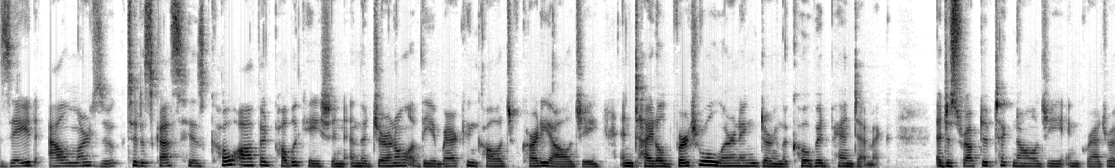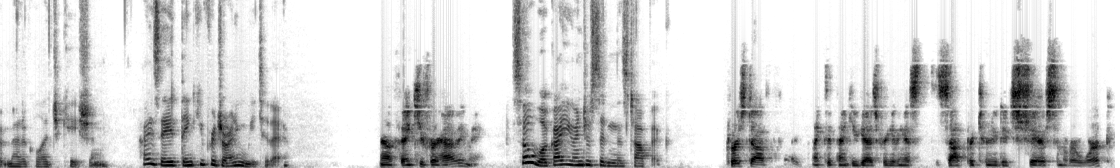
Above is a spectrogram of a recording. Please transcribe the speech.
Zaid Almarzooq to discuss his co authored publication in the Journal of the American College of Cardiology entitled Virtual Learning During the COVID Pandemic A Disruptive Technology in Graduate Medical Education. Hi, Zaid. Thank you for joining me today. No, thank you for having me. So, what got you interested in this topic? First off, I'd like to thank you guys for giving us this opportunity to share some of our work.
